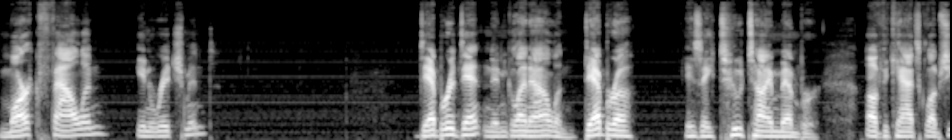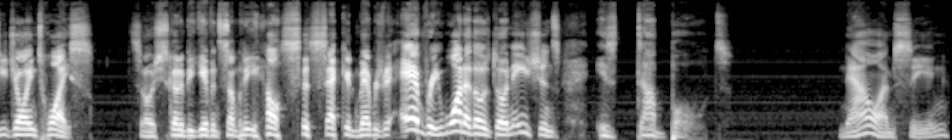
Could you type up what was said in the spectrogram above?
Mark Fallon in Richmond, Deborah Denton in Glen Allen. Deborah is a two time member of the Cats Club. She joined twice. So she's going to be giving somebody else a second membership. Every one of those donations is doubled. Now I'm seeing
